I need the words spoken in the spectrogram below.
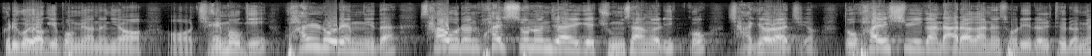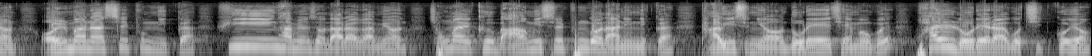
그리고 여기 보면은요, 어, 제목이 활노래입니다. 사울은 활 쏘는 자에게 중상을 입고 자결하지요. 또 활 시위가 날아가는 소리를 들으면 얼마나 슬픕니까? 휘잉 하면서 날아가면 정말 그 마음이 슬픈 것 아닙니까? 다윗은요, 노래의 제목을 활 노래라고 짓고요.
